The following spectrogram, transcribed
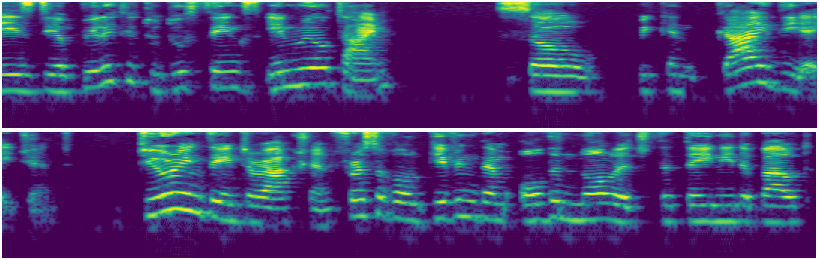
is the ability to do things in real time so we can guide the agent during the interaction. First of all giving them all the knowledge that they need about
